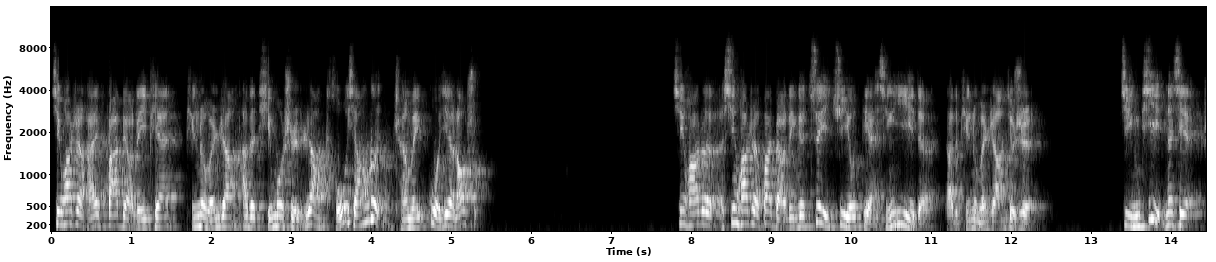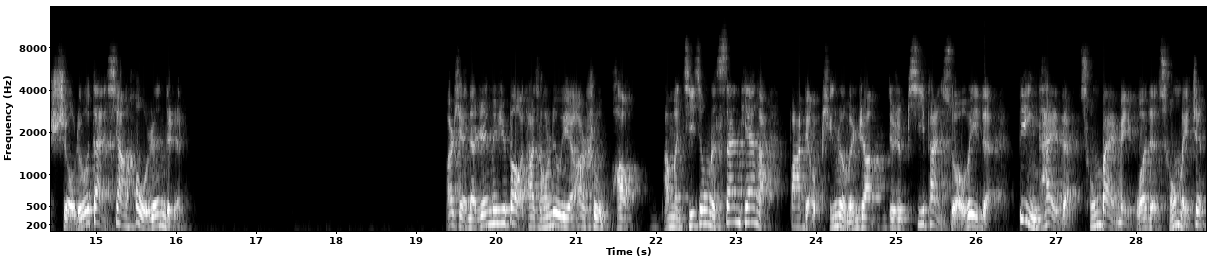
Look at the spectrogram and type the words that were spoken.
新华社还发表了一篇评论文章，它的题目是“让投降论成为过街老鼠”。新华社新华社发表了一个最具有典型意义的他的评论文章，就是警惕那些手榴弹向后扔的人。而且呢，《人民日报》他从六月二十五号，他们集中了三天啊，发表评论文章，就是批判所谓的病态的崇拜美国的崇美症。《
